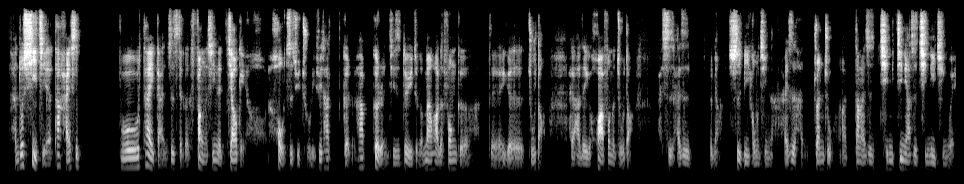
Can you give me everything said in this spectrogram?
很多细节他还是不太敢，是整个放心的交给后后置去处理。所以他个人，他个人其实对于整个漫画的风格的一个主导，还有他的一个画风的主导，还是还是怎么样事必躬亲的，还是很专注啊。当然是亲，尽量是亲力亲为。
